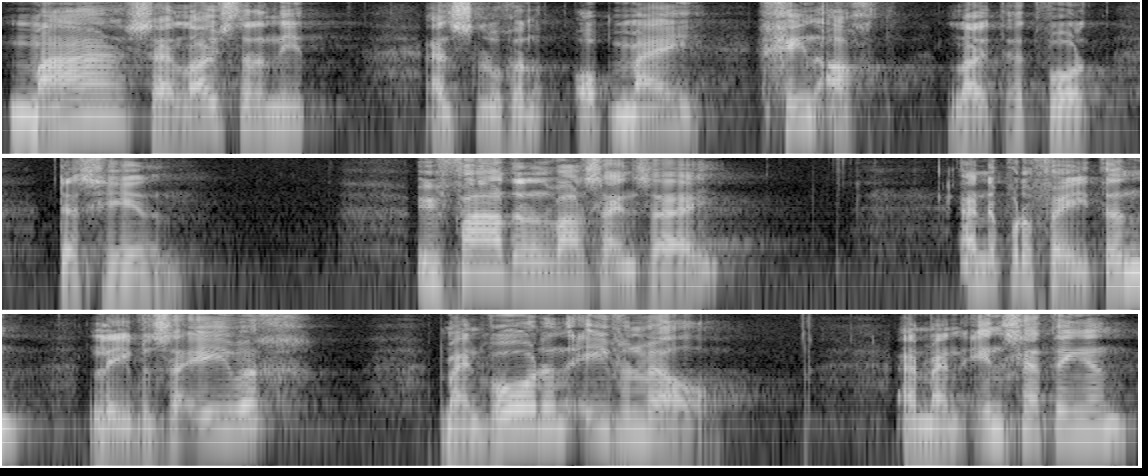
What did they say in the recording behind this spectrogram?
Maar zij luisteren niet en sloegen op mij geen acht, luidt het woord des Heeren. Uw vaderen, waar zijn zij? En de profeten, leven zij eeuwig? Mijn woorden evenwel. En mijn inzettingen,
